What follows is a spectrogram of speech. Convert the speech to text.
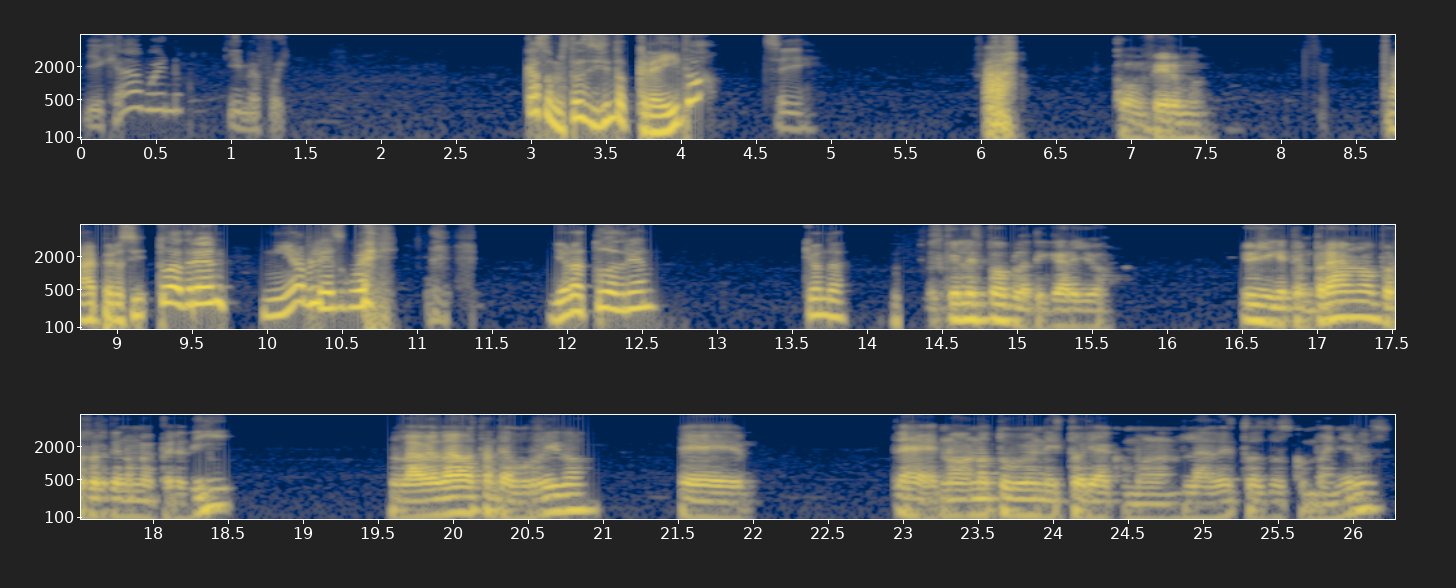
Y dije, ah, bueno. Y me fui. ¿Acaso me estás diciendo creído? Sí. Ah, Confirmo. ay, pero si tú, Adrián, ni hables, güey. Y ahora tú, Adrián. ¿Qué onda? Pues, ¿qué les puedo platicar yo? Yo llegué temprano, por suerte no me perdí. La verdad, bastante aburrido. Eh, eh, no, no tuve una historia como la de estos dos compañeros.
